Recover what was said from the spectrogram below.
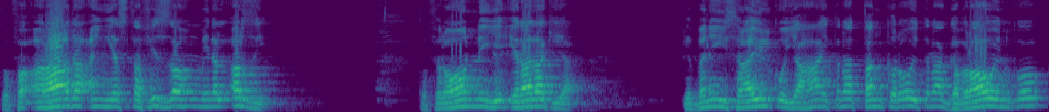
تو اراد یستفظ من العرضی تو فرعون نے یہ ارادہ کیا کہ بنی اسرائیل کو یہاں اتنا تنگ کرو، اتنا گھبراؤ ان کو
